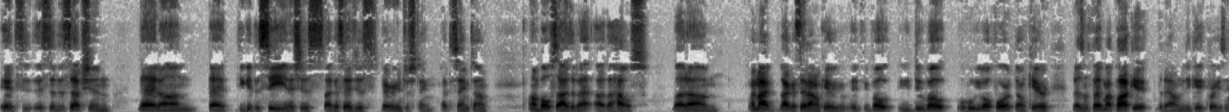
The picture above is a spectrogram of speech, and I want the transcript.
it's it's a deception that um that you get to see, and it's just like I said, just very interesting at the same time on both sides of the the house. But um, I'm not like I said, I don't care if you vote, you do vote, who you vote for, don't care. It doesn't affect my pocket, but I don't need to get crazy.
